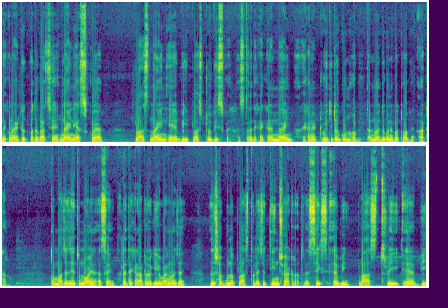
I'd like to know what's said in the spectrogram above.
দেখুন, আরেকটি উৎপাদক আছে nine A square plus nine A B plus two B square আচ্ছা তাহলে দেখেন এখানে নাইন আর এখানে টু এই দুটো গুণ হবে। তার নয় দুগুণে কত হবে? আঠারো। তো মাঝে যেহেতু নয় আছে, তাহলে দেখেন আঠারো কীভাবে বানানো যায়? যদি সবগুলো প্লাস তাহলে হচ্ছে তিনশো আঠারো। তাহলে six A B plus three A B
